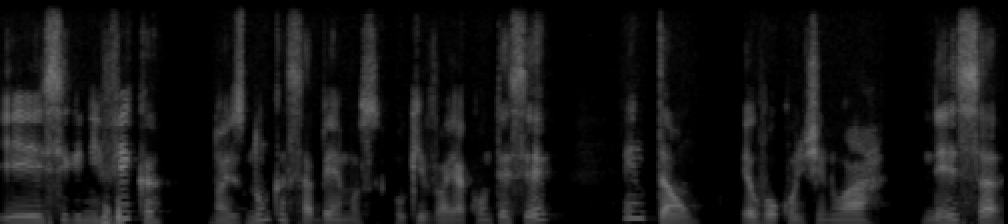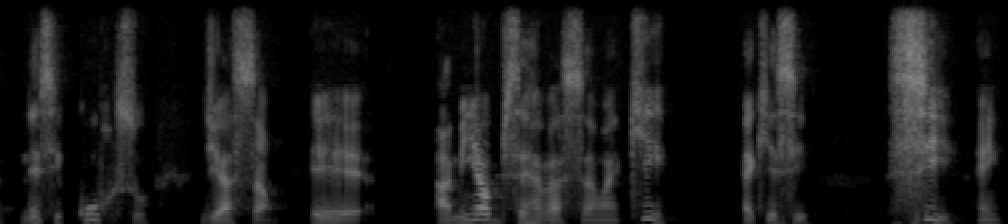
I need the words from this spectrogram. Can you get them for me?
e significa nós nunca sabemos o que vai acontecer, então eu vou continuar nessa, nesse curso de ação. É, a minha observação aqui é que esse se em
